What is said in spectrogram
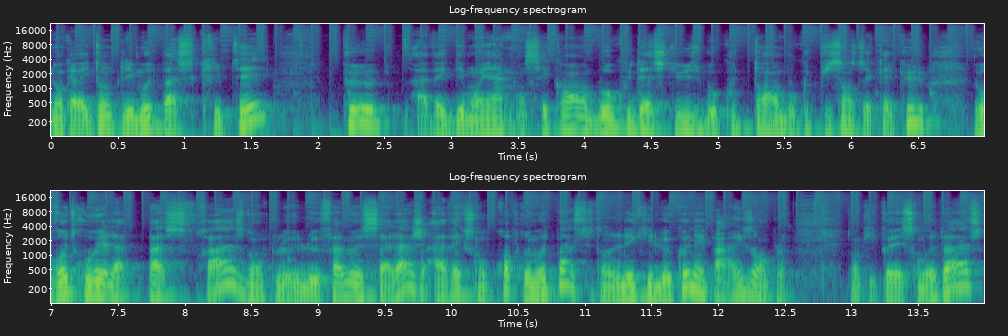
donc avec donc les mots de passe cryptés, peut, avec des moyens conséquents, beaucoup d'astuces, beaucoup de temps, beaucoup de puissance de calcul, retrouver la passe-phrase, donc le, fameux salage, avec son propre mot de passe, étant donné qu'il le connaît par exemple. Donc il connaît son mot de passe,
